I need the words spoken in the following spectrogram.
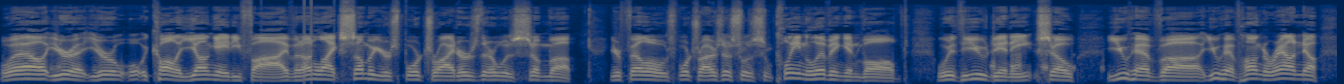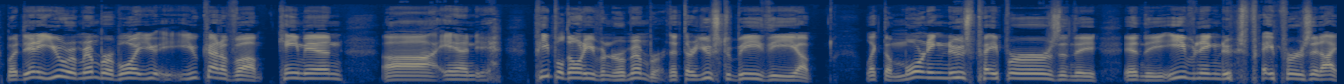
Well, you're a, you're what we call a young 85, and unlike some of your sports writers, there was some uh, your fellow sports writers. There was some clean living involved with you, Denne. so you have uh, you have hung around now. But Denne, you remember, boy, you you kind of uh, came in, uh, and people don't even remember that there used to be the uh, like the morning newspapers and the in the evening newspapers and I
